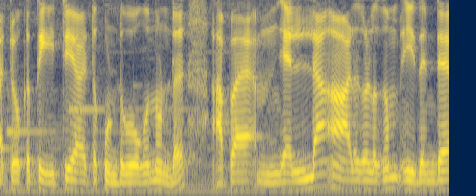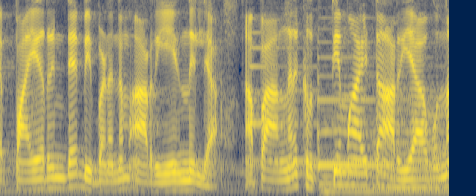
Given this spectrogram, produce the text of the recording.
മറ്റുമൊക്കെ തീറ്റയായിട്ട് കൊണ്ടുപോകുന്നുണ്ട്. അപ്പോൾ എല്ലാ ആളുകൾക്കും ഇതിന്റെ പയറിന്റെ വിപണനം അറിയുന്നില്ല. അപ്പോൾ അങ്ങനെ കൃത്യമായിട്ട് അറിയാവുന്ന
